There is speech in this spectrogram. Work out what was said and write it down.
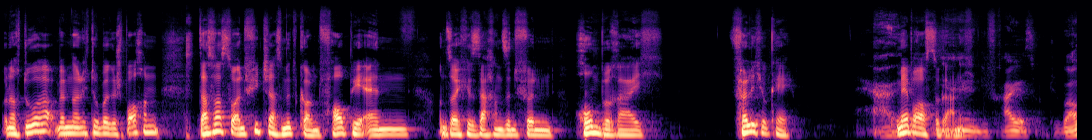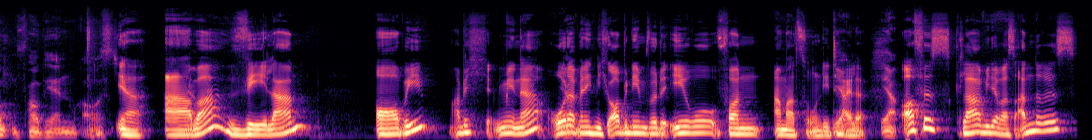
und auch du, wir haben noch nicht drüber gesprochen, das, was so an Features mitkommt, VPN und solche Sachen sind für den Home-Bereich völlig okay. Mehr brauchst du gar nicht. Die Frage ist, ob du überhaupt ein VPN brauchst. Ja, aber WLAN, Orbi, habe ich mir, ne? Oder wenn ich nicht Orbi nehmen würde, Aero von Amazon, die Teile. ja. Office, klar, wieder was anderes.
